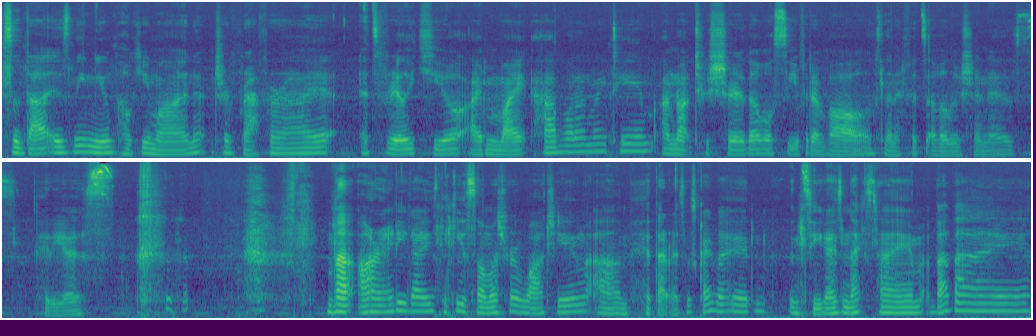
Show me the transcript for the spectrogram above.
So that is the new Pokemon, Girafarig. It's really cute. I might have one on my team. I'm not too sure though. We'll see if it evolves and if its evolution is hideous. but alrighty guys, thank you so much for watching. Um hit that red subscribe button and see you guys next time. Bye bye.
